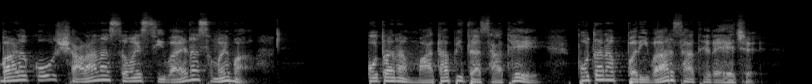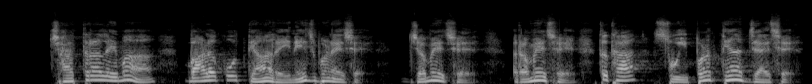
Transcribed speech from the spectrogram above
બાળકો શાળાના સમય સિવાયના સમયમાં પોતાના માતા પિતા સાથે, પોતાના પરિવાર સાથે રહે છે. છાત્રાલયમાં બાળકો ત્યાં રહીને જ ભણે છે, જમે છે, રમે છે તથા સૂઈ પણ ત્યાં જ જાય છે.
